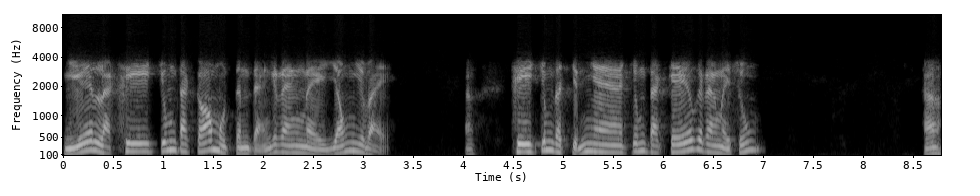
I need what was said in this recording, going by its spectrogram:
nghĩa là khi chúng ta có một tình trạng cái răng này giống như vậy, ha. khi chúng ta chỉnh nha, chúng ta kéo cái răng này xuống, ha.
